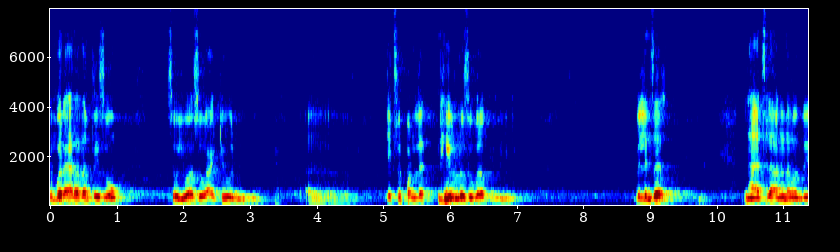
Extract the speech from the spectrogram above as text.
ரொம்ப ரேராக தான் பேசுவோம். So you are so active in expect பண்ணல. நீங்கள் இவ்வளோ சூப்பராக பண்ணீங்கன்னு. வில்லன் சார் நான் ஆக்சுவலாக அண்ணனை வந்து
